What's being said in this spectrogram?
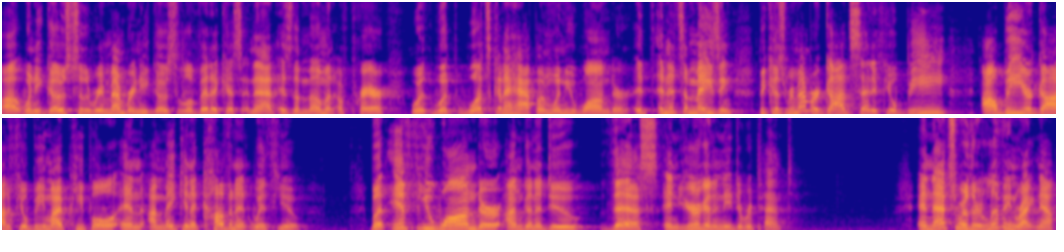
Uh, when he goes to the remembering, he goes to Leviticus, and that is the moment of prayer with, with what's going to happen when you wander. It, and it's amazing because remember, God said, if you'll be, I'll be your God if you'll be my people, and I'm making a covenant with you. But if you wander, I'm going to do this, and you're going to need to repent. And that's where they're living right now.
